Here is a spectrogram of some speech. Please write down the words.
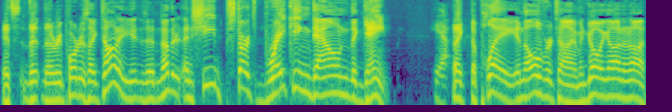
It's the the reporter's like Donna, another, and she starts breaking down the game, Yeah. like the play in the overtime, and going on and on.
